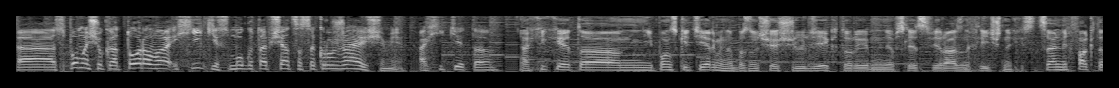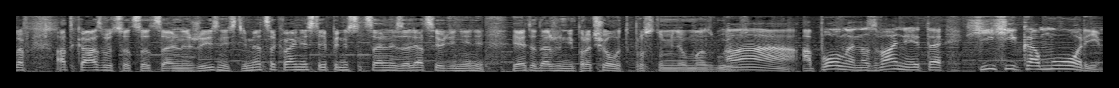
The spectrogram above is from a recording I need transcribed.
Э, с помощью которого хики смогут общаться с окружающими. А хики это... Ахики – это м, японский термин, обозначающий людей, которые вследствие разных личных и социальных факторов отказываются от социальной жизни и стремятся к крайней степени социальной изоляции и уединения. Я это даже не прочел, это просто у меня в мозгу есть. А, а полное название это хихикамори.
